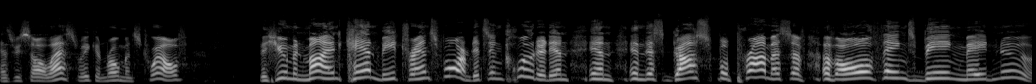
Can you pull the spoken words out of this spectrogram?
as we saw last week in Romans 12, the human mind can be transformed. It's included in, in, in this gospel promise of, of all things being made new.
